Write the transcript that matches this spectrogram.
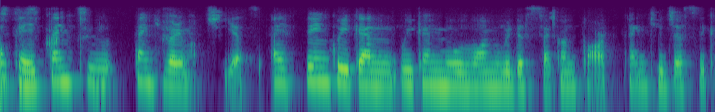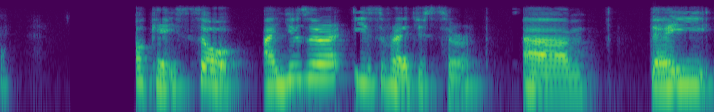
Okay, thank you. Thank you very much. Yes, I think we can we can move on with the second part. Thank you, Jessica. Okay, so a user is registered. Um, they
